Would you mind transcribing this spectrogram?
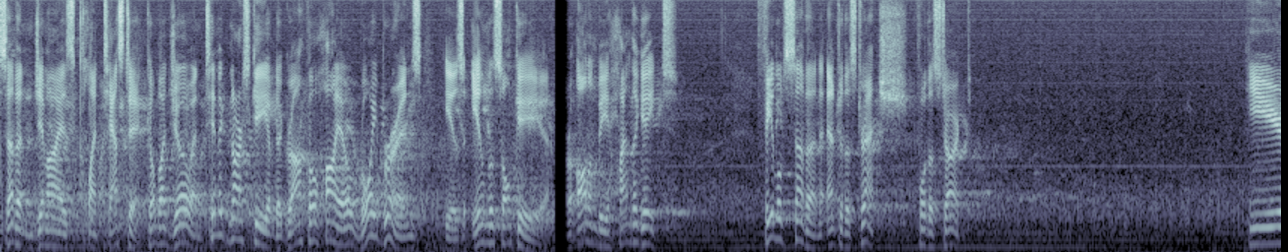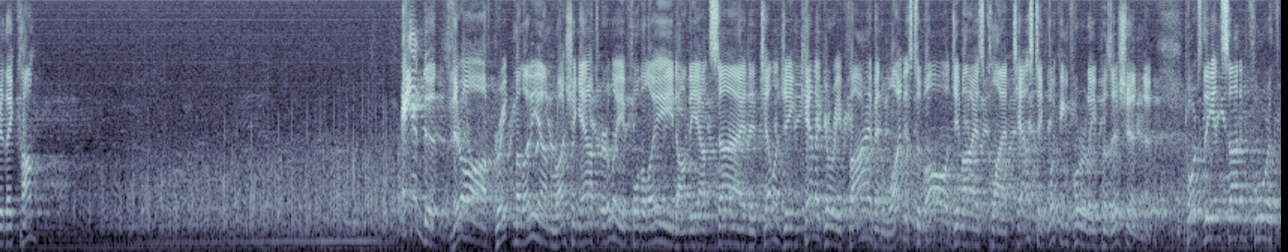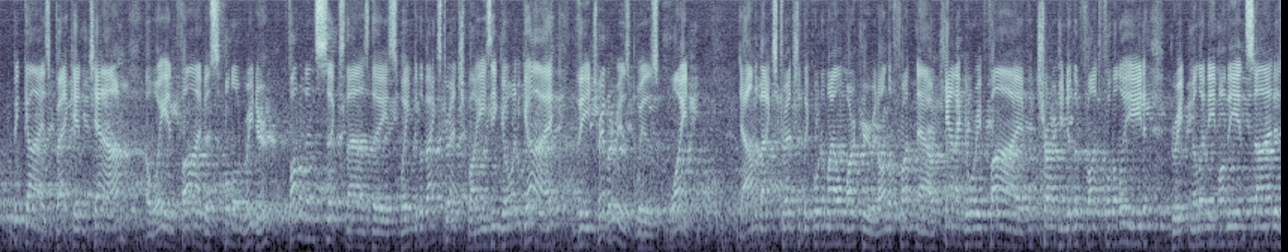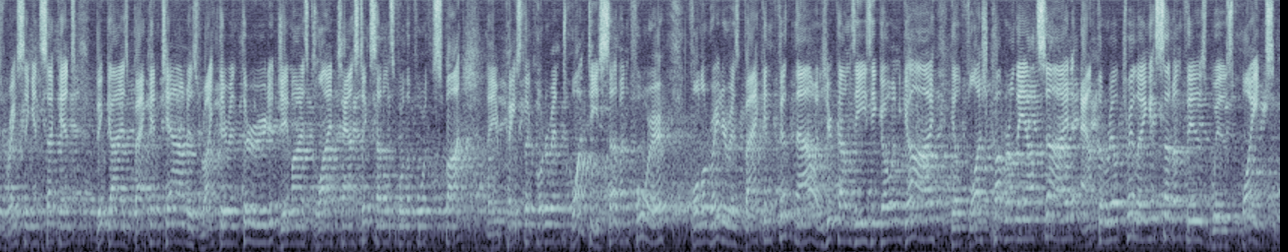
Seven, Eyes Clantastic. By Joe and Tim Ignarski of DeGraff, Ohio. Roy Burns is in the sulky. All in behind the gate. Field of seven enter the stretch for the start. Here they come. They're off. Great Millennium rushing out early for the lead on the outside. Challenging category five and widest of all, Eyes Clantastic looking for early position. Towards the inside and fourth, big guys back in town. Away in five is Fuller Raider. Followed in sixth as they swing to the backstretch by Easy Going Guy. The trailer is Whiz White. Down the back stretch at the quarter mile marker, but on the front now, category five, charging to the front for the lead. Great Millennium on the inside is racing in second. Big Guys back in town is right there in third. Jim Eyes Clantastic settles for the fourth spot. They pace the quarter in 27-4. Fuller Raider is back in fifth now, and here comes Easy Going Guy. He'll flush cover on the outside. At the rail trailing, seventh is Whiz White.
